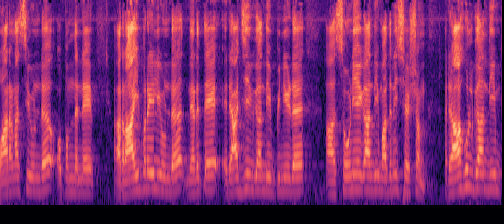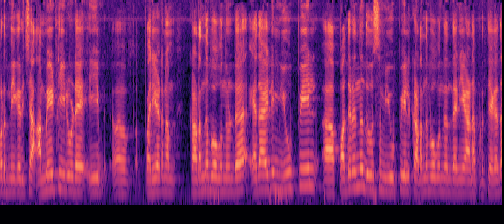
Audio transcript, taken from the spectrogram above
വാരണാസിയുണ്ട്. ഒപ്പം തന്നെ റായ്ബറേലിയുണ്ട്. നേരത്തെ രാജീവ് ഗാന്ധി പിന്നീട് സോണിയാഗാന്ധിയും. അതിനുശേഷം രാഹുൽ ഗാന്ധിയും പ്രതിനിധീകരിച്ച അമേഠിയിലൂടെ ഈ പര്യടനം കടന്നു പോകുന്നുണ്ട് ഏതായാലും യു പിയിൽ പതിനൊന്ന് ദിവസം യു പിയിൽ കടന്നു പോകുന്നത് തന്നെയാണ് പ്രത്യേകത.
